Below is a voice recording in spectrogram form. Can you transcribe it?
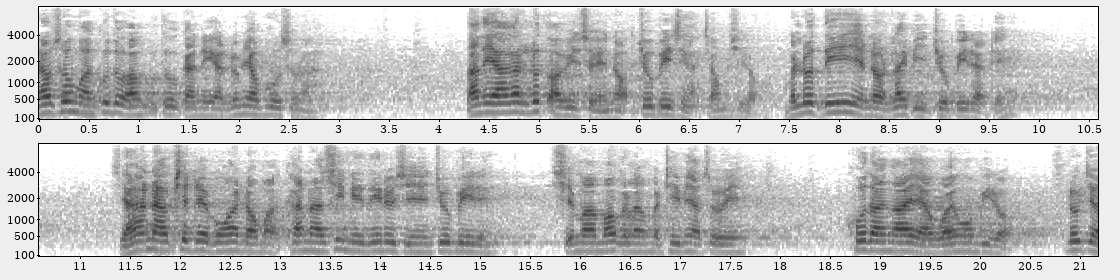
နောက်ဆုံးမှကုသိုလ်အကုသိုလ်ကံတွေကလွတ်မြောက်ဖို့ဆိုတာတန်တရားကလွတ်သွားပြီဆိုရင်တော့အကျိုးပေးစရာအကြောင်းမရှိတော့ဘူးမလွတ်သေးရင်တော့လိုက်ပြီးအကျိုးပေးတတ်တယ် ယဟနာဖြစ်တဲ့ဘဝတောင်မှခန္ဓာရှိနေသေးလို့ရှိရင်ကျိုးပေးတယ်ရှင်မမောကလမထေမြတ်ဆိုရင်ခိုးသား900ဝိုင်းဝန်းပြီးတော့လှုပ်ကြံ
